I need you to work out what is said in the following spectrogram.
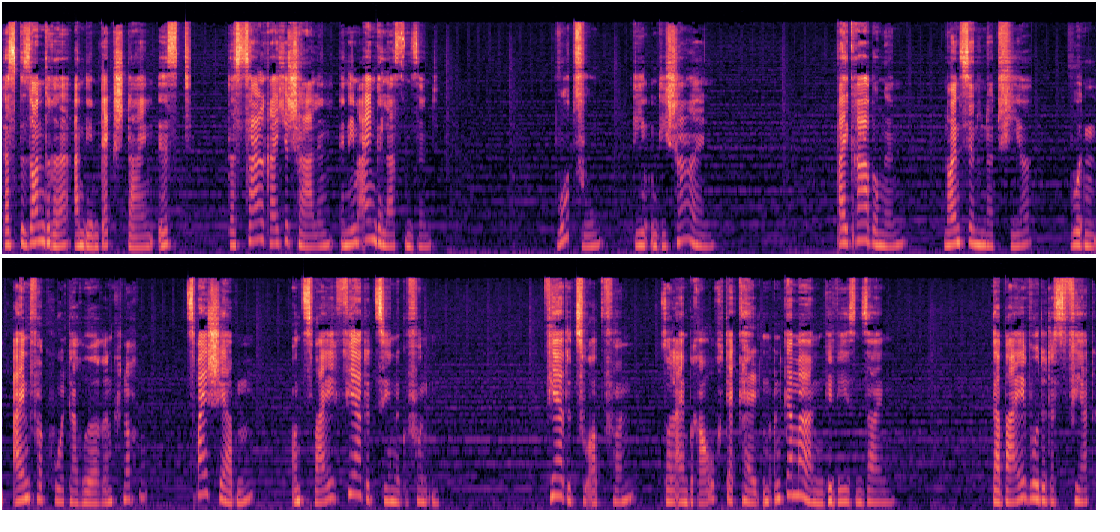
Das Besondere an dem Deckstein ist, dass zahlreiche Schalen in ihm eingelassen sind. Wozu dienten die Schalen? Bei Grabungen 1904 wurden ein verkohlter Röhrenknochen, zwei Scherben und zwei Pferdezähne gefunden. Pferde zu opfern soll ein Brauch der Kelten und Germanen gewesen sein. Dabei wurde das Pferd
